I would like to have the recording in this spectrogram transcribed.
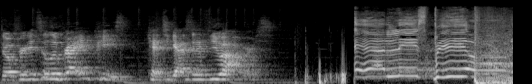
don't forget to LivRyte in peace. Catch you guys in a few hours. At least be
